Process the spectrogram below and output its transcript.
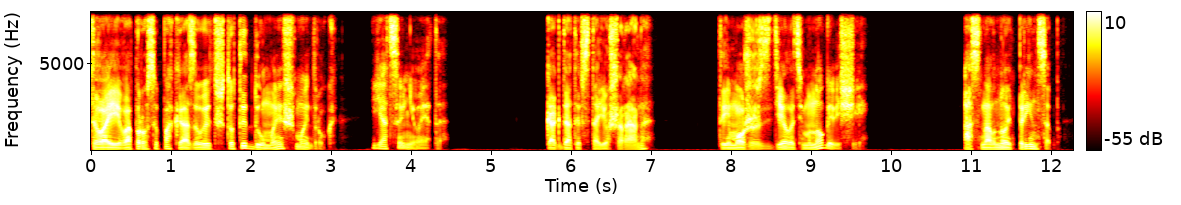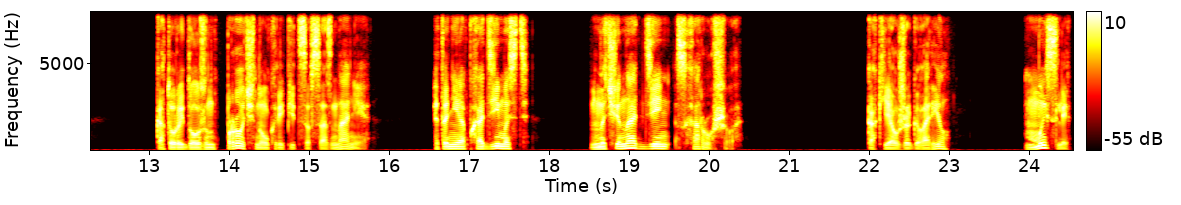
Твои вопросы показывают, что ты думаешь, мой друг — я ценю это. Когда ты встаешь рано, ты можешь сделать много вещей. Основной принцип, который должен прочно укрепиться в сознании, это необходимость начинать день с хорошего. Как я уже говорил, мысли,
